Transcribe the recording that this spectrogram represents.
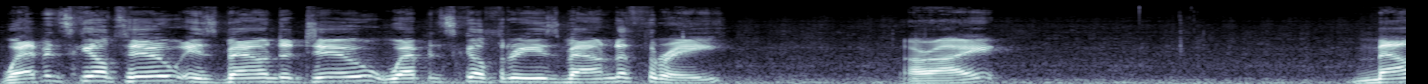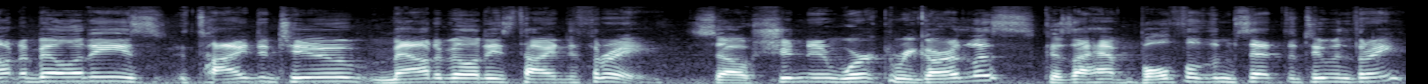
Weapon skill two is bound to two. Weapon skill three is bound to three. All right. Mount abilities tied to two. Mount abilities tied to three. So shouldn't it work regardless? Because I have both of them set to two and three.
